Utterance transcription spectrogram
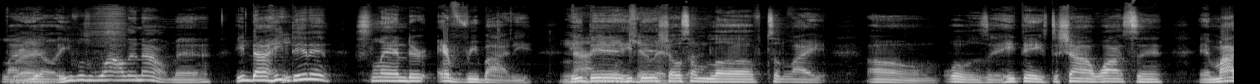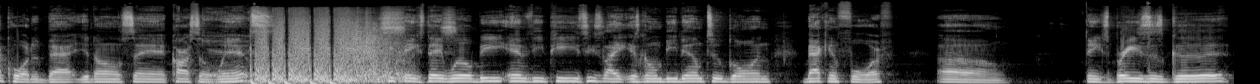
Like Right. yo, he was wilding out, man. He done, he, didn't slander everybody. Nah, he he did. He, did show some love to like um what was it? He thinks Deshaun Watson and my quarterback, you know what I'm saying, Carson Wentz. He thinks they will be MVPs. He's like it's gonna be them two going back and forth. Um thinks Brees is good.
